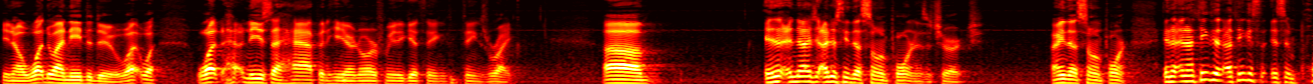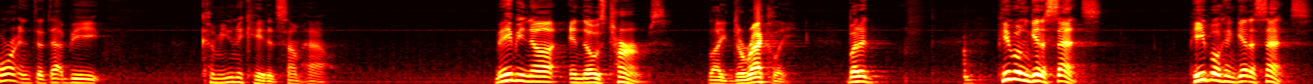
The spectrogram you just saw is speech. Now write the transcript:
You know, what do I need to do? What, what, what needs to happen here in order for me to get things, things right? Um, and, and I, I, just think that's so important as a church. I think that's so important. And, and I think that I think it's, it's important that that be communicated somehow. Maybe not in those terms, like directly, but it, people can get a sense. People can get a sense.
